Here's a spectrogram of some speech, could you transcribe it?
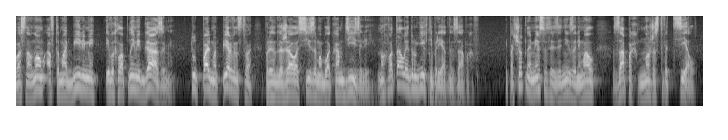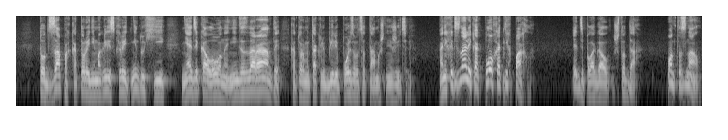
в основном автомобилями и выхлопными газами. Тут пальма первенства принадлежала сизым облакам дизелей, но хватало и других неприятных запахов. И почетное место среди них занимал запах множества тел. Тот запах, который не могли скрыть ни духи, ни одеколоны, ни дезодоранты, которыми так любили пользоваться тамошние жители. Они хоть знали, как плохо от них пахло? Эдди полагал, что да. Он-то знал.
